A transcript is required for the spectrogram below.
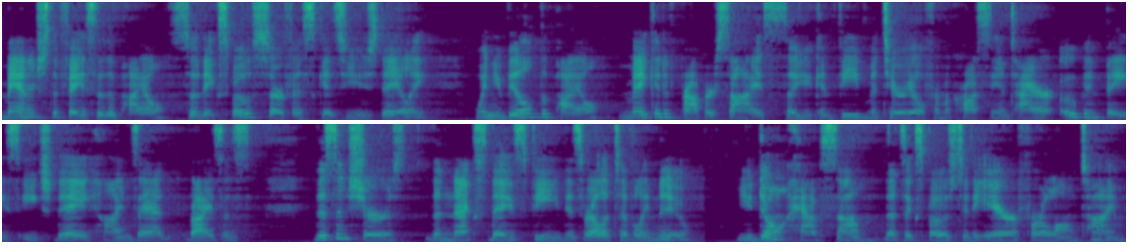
Manage the face of the pile so the exposed surface gets used daily. When you build the pile, make it of proper size so you can feed material from across the entire open face each day, Hines advises. This ensures the next day's feed is relatively new. You don't have some that's exposed to the air for a long time.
